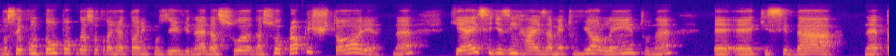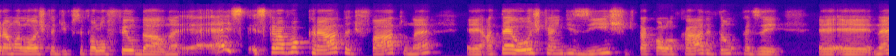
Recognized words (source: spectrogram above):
você contou um pouco da sua trajetória, inclusive, né, da sua, da sua própria história, né, que é esse desenraizamento violento, né, é, é, que se dá né, para uma lógica de que você falou feudal, né, é, é escravocrata de fato, né, é, até hoje que ainda existe, que está colocado, então, quer dizer, é, é, né,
